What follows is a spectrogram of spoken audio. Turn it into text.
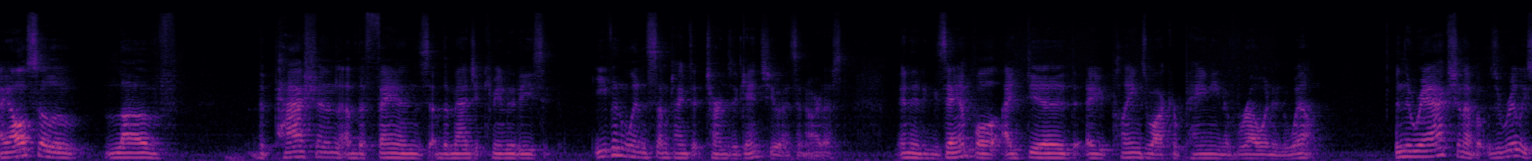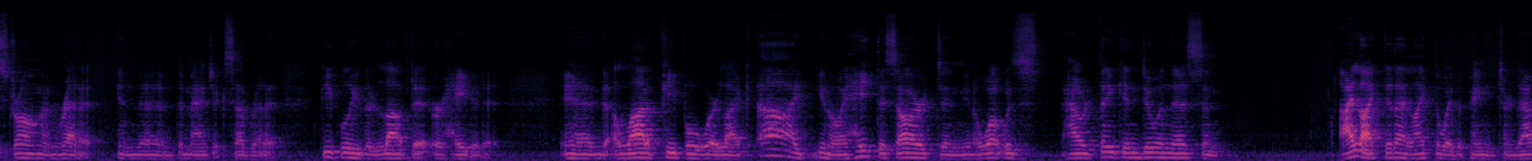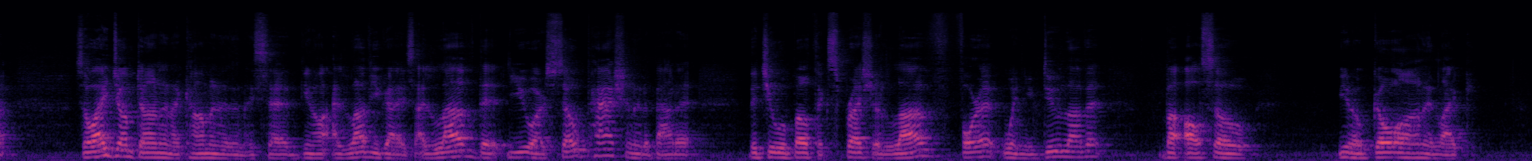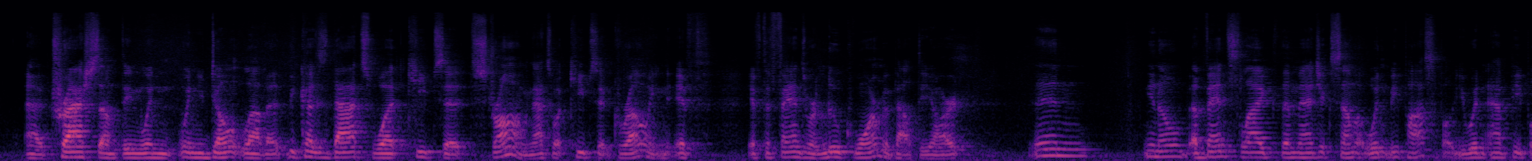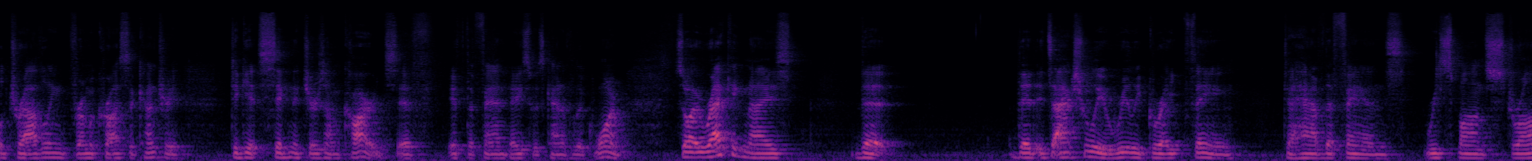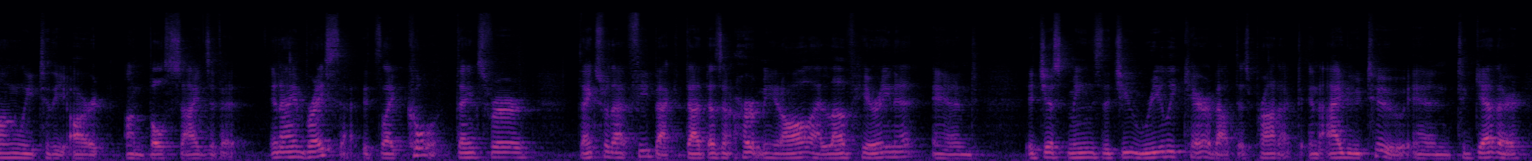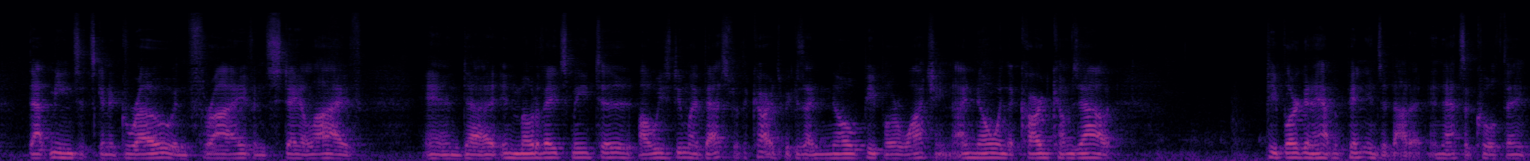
I also love the passion of the fans of the magic communities, even when sometimes it turns against you as an artist. In an example, I did a Planeswalker painting of Rowan and Will. And the reaction of it was really strong on Reddit, in the, the Magic subreddit. People either loved it or hated it. And a lot of people were like, oh, I, you know, I hate this art, and, you know, what was Howard thinking doing this? And I liked it. I liked the way the painting turned out. So I jumped on and I commented and I said, you know, I love you guys. I love that you are so passionate about it that you will both express your love for it when you do love it, but also, you know, go on and like uh, trash something when when you don't love it because that's what keeps it strong. That's what keeps it growing. If if the fans were lukewarm about the art, then you know events like the Magic Summit wouldn't be possible. You wouldn't have people traveling from across the country to get signatures on cards if if the fan base was kind of lukewarm. So I recognized that that it's actually a really great thing to have the fans respond strongly to the art on both sides of it. And I embrace that. It's like, cool, thanks for thanks for that feedback. That doesn't hurt me at all. I love hearing it and it just means that you really care about this product and I do too. And together that means it's going to grow and thrive and stay alive and uh, it motivates me to always do my best with the cards because I know people are watching. I know when the card comes out, people are going to have opinions about it, and that's a cool thing.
